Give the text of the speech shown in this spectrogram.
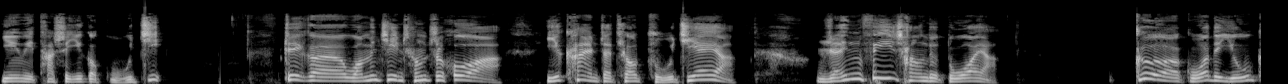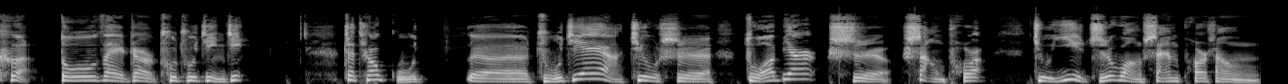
因为它是一个古迹。这个我们进城之后啊，一看这条主街呀，人非常的多呀，各国的游客都在这儿出出进进。这条古呃主街呀，就是左边是上坡。就一直往山坡上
